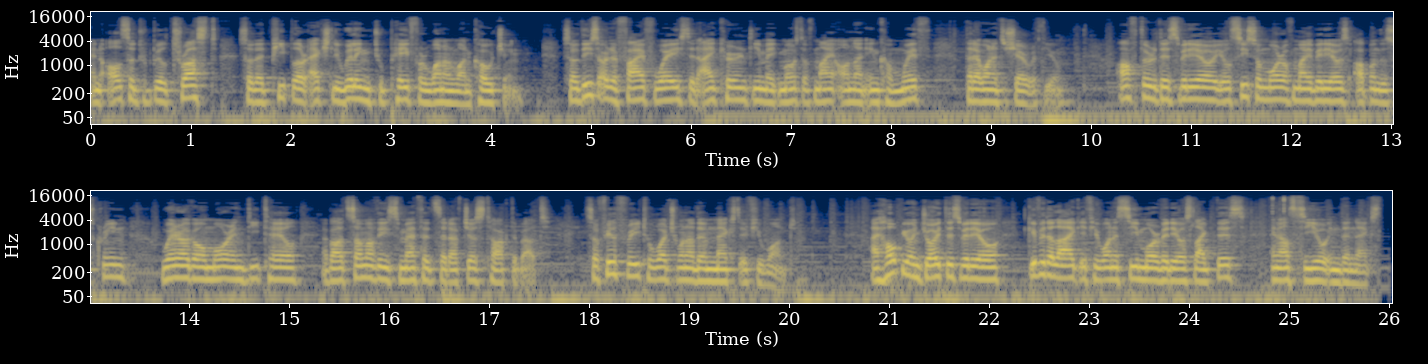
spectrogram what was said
and also to build trust so that people are actually willing to pay for one-on-one coaching. So these are the five ways that I currently make most of my online income with that I wanted to share with you. After this video, you'll see some more of my videos up on the screen where I go more in detail about some of these methods that I've just talked about. So feel free to watch one of them next if you want. I hope you enjoyed this video, give it a like if you want to see more videos like this, and I'll see you in the next.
